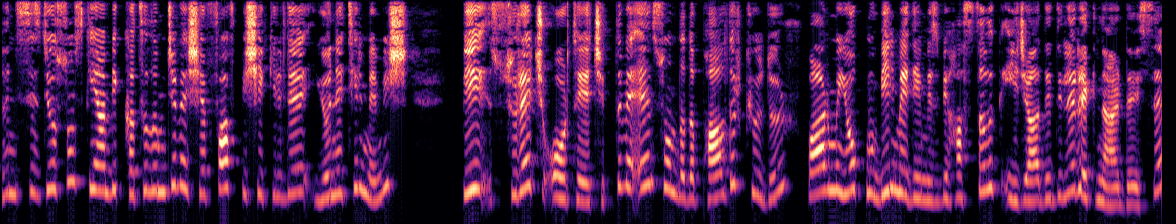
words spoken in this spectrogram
hani siz diyorsunuz ki yani bir katılımcı ve şeffaf bir şekilde yönetilmemiş bir süreç ortaya çıktı ve en sonunda da paldır küldür var mı yok mu bilmediğimiz bir hastalık icat edilerek neredeyse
